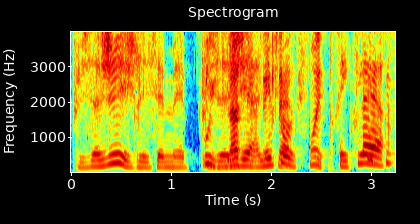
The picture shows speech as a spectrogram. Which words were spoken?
plus âgés, je les aimais plus âgés à l'époque, c'était très clair.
